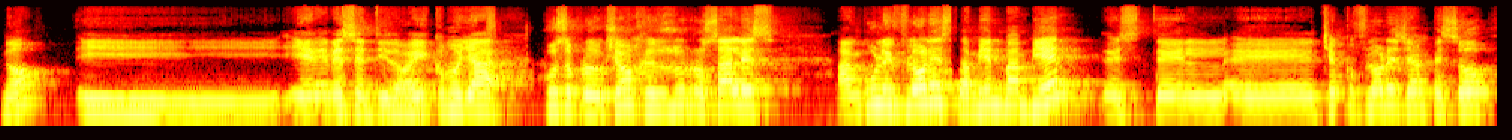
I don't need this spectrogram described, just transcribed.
¿No? Y, en ese sentido, ahí como ya puso producción, Jesús Rosales, Angulo y Flores también van bien. Este, el eh, Checo Flores ya empezó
